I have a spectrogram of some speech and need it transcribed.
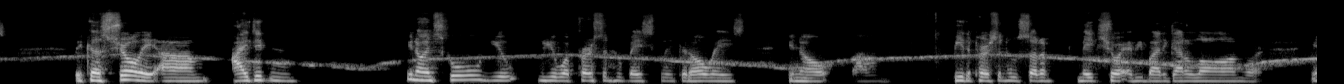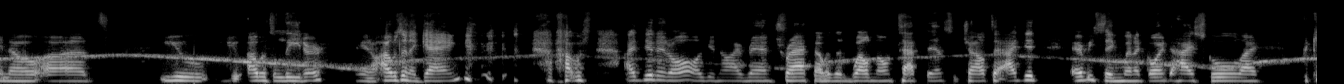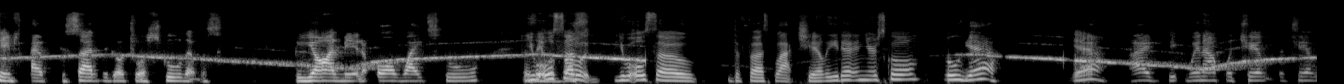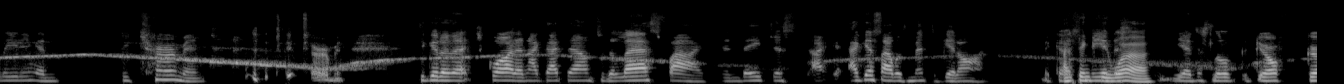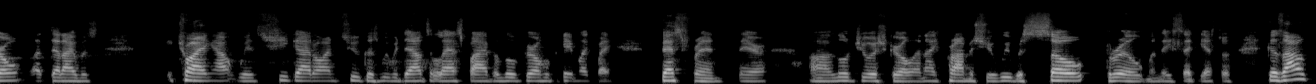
because surely um, I didn't, you know, in school you you were a person who basically could always, you know, um, be the person who sort of made sure everybody got along, or you know, uh, you you I was a leader. You know, I was in a gang. I was I did it all. You know, I ran track. I was a well-known tap dancer, child. Tap. I did everything. When I go to high school, I became. I decided to go to a school that was beyond me, an all white school. You also bus- you were also the first black cheerleader in your school. School, yeah, yeah. I went out for cheer the cheerleading and determined, determined to get on that squad. And I got down to the last five, and they just I, I guess I was meant to get on because I think you this, were. Yeah, this little girl girl that I was trying out with, she got on too because we were down to the last five. A little girl who became like my best friend there, a uh, little Jewish girl, and I promise you, we were so thrilled when they said yes to us because our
